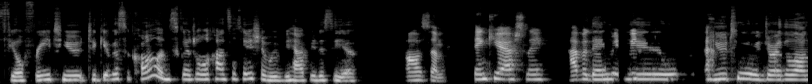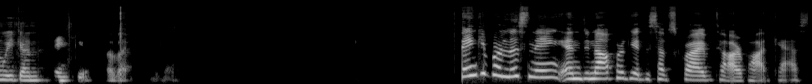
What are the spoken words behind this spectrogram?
feel free to to give us a call and schedule a consultation. We'd be happy to see you. Awesome. Thank you, Ashley. Have a Thank great you. Week. you too. Enjoy the long weekend. Thank you. Bye bye. Thank you for listening and do not forget to subscribe to our podcast.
